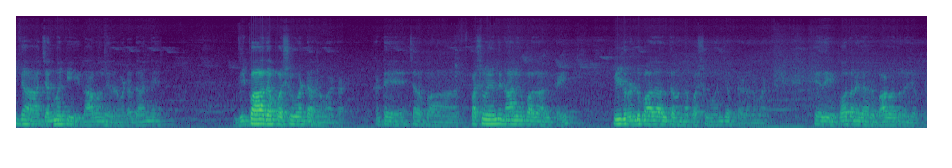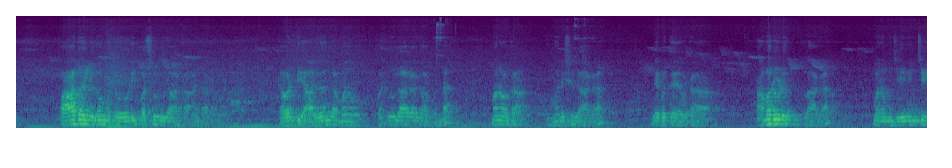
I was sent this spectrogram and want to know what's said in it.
ఇక ఆ జన్మకి లాభం లేదనమాట. దాన్నే విపాద పశువు అంటారు అనమాట అంటే చాలా పశువు ఏంది? నాలుగు పాదాలు ఉంటాయి. వీడు రెండు పాదాలతో ఉన్న పశువు అని చెప్తాడు అనమాట ఇది పోతన గారు భాగవతంలో చెప్తాడు పాద యుగముతోడి పశువుగాక అంటారు అనమాట కాబట్టి ఆ విధంగా మనం పశువులాగా కాకుండా మనం ఒక మనిషిలాగా లేకపోతే ఒక అమరుడు లాగా మనం జీవించి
